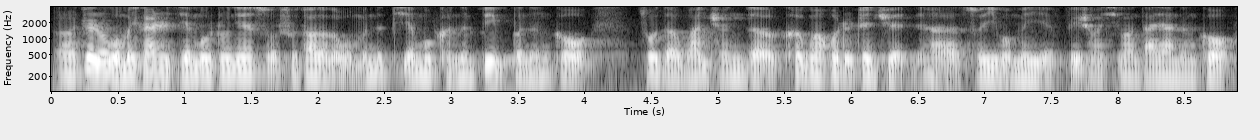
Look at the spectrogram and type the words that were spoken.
呃，正如我们一开始节目中间所说到的，我们的节目可能并不能够做的完全的客观或者正确，呃，所以我们也非常希望大家能够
